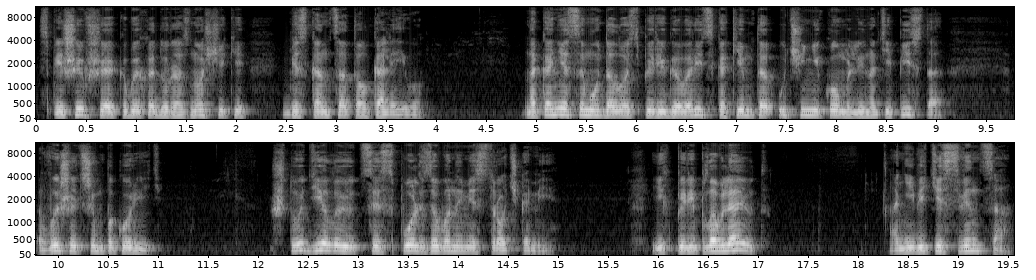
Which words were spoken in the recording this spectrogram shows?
Спешившие к выходу разносчики без конца толкали его. Наконец ему удалось переговорить с каким-то учеником линотиписта, вышедшим покурить. Что делают с использованными строчками? Их переплавляют? Они ведь из свинца.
